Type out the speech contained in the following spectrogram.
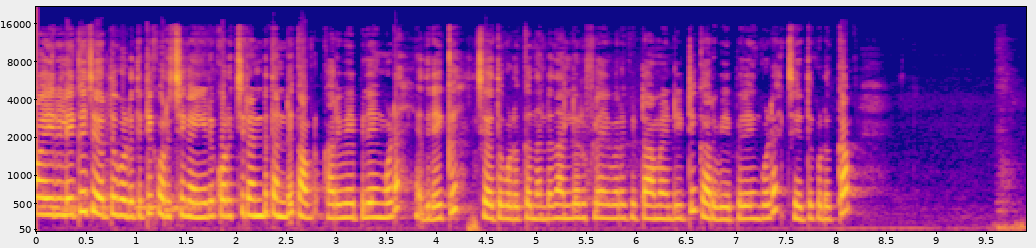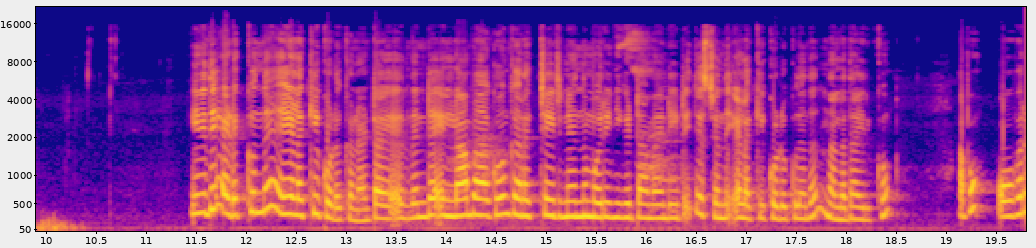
ഓയിലിലേക്ക് ചേർത്ത് കൊടുത്തിട്ട് കുറച്ച് കഴിഞ്ഞിട്ട് കുറച്ച് രണ്ട് തണ്ട് കറിവേപ്പിലയും കൂടെ ഇതിലേക്ക് ചേർത്ത് കൊടുക്കുന്നുണ്ട്. നല്ലൊരു ഫ്ലേവർ കിട്ടാൻ വേണ്ടിയിട്ട് കറിവേപ്പിലയും കൂടെ ചേർത്ത് കൊടുക്കാം. ഇനി ഇത് ഇടയ്ക്കൊന്ന് ഇളക്കി കൊടുക്കണം കേട്ടോ. ഇതിന്റെ എല്ലാ ഭാഗവും കറക്റ്റായിട്ട് ഒന്ന് മൊരിഞ്ഞ് കിട്ടാൻ വേണ്ടിയിട്ട് ജസ്റ്റ് ഒന്ന് ഇളക്കി കൊടുക്കുന്നത് നല്ലതായിരിക്കും. അപ്പോൾ ഓവർ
